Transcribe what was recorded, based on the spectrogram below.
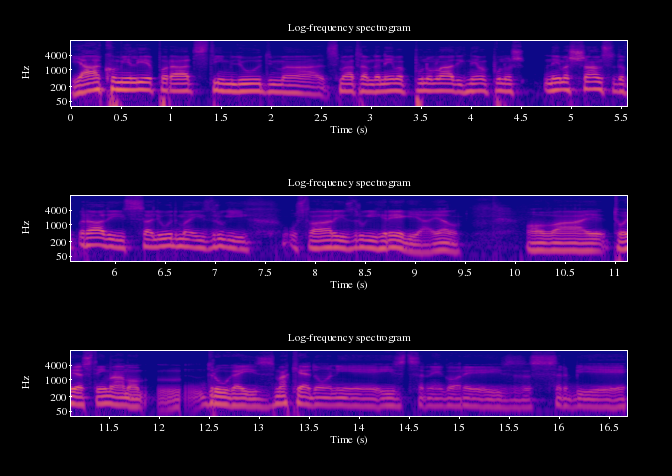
Jako mi je lijepo rad s tim ljudima, smatram da nema puno mladih, nema puno š, nema šansu da radi sa ljudima iz drugih, u stvari iz drugih regija, jel? Ovaj, to jeste imamo druga iz Makedonije, iz Crne Gore, iz Srbije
